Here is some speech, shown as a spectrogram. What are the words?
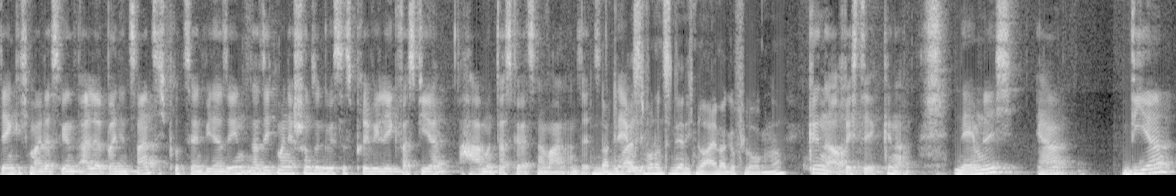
denke ich mal, dass wir uns alle bei den 20 Prozent wiedersehen. Da sieht man ja schon so ein gewisses Privileg, was wir haben und was wir als normal ansetzen. Und die meisten von uns sind ja nicht nur einmal geflogen, ne? Genau, richtig, genau. Nämlich, ja, wir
